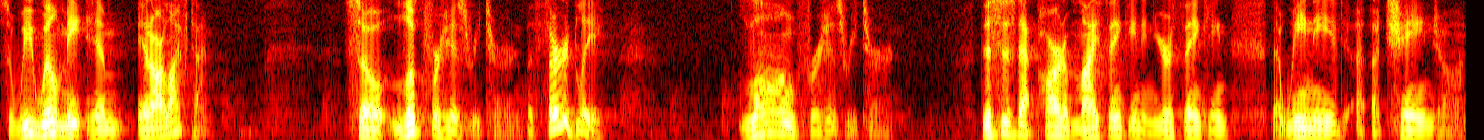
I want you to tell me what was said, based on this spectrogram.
So we will meet him in our lifetime. So look for his return. But thirdly, long for his return. This is that part of my thinking and your thinking that we need a, change on.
